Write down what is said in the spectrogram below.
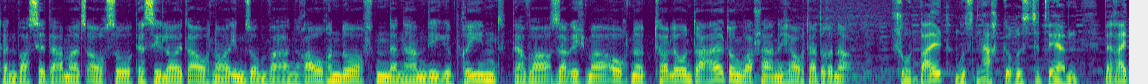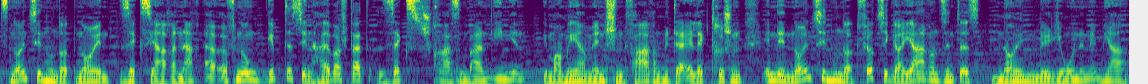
Dann war es ja damals auch so, dass die Leute auch noch in so einem Wagen rauchen durften. Dann haben die geprimt. Da war, sag ich mal, auch eine tolle Unterhaltung wahrscheinlich auch da drin. Schon bald muss nachgerüstet werden. Bereits 1909, sechs Jahre nach Eröffnung, gibt es in Halberstadt sechs Straßenbahnlinien. Immer mehr Menschen fahren mit der elektrischen. In den 1940er Jahren sind es neun Millionen im Jahr.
